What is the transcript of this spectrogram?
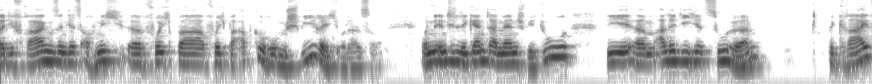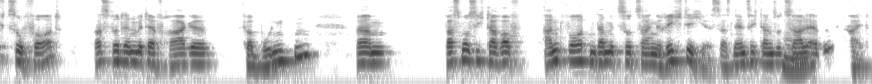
weil die Fragen sind jetzt auch nicht äh, furchtbar, furchtbar abgehoben, schwierig oder so. Und ein intelligenter Mensch wie du, wie ähm, alle, die hier zuhören, begreift sofort, was wird denn mit der Frage verbunden? Ähm, was muss ich darauf antworten, damit es sozusagen richtig ist? Das nennt sich dann soziale mhm. Erwünschtheit.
